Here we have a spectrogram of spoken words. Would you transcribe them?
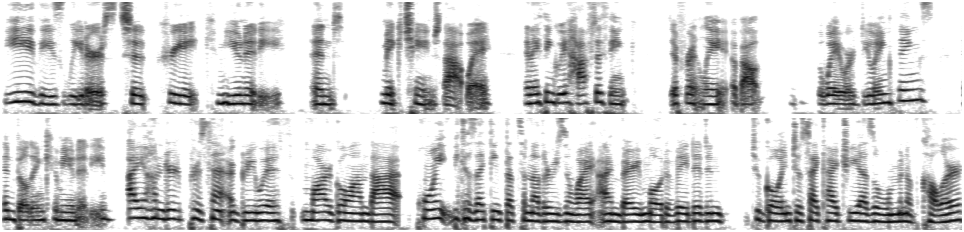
be these leaders to create community and make change that way. And I think we have to think differently about the way we're doing things and building community. I 100% agree with Margaux on that point because I think that's another reason why I'm very motivated in, to go into psychiatry as a woman of color.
